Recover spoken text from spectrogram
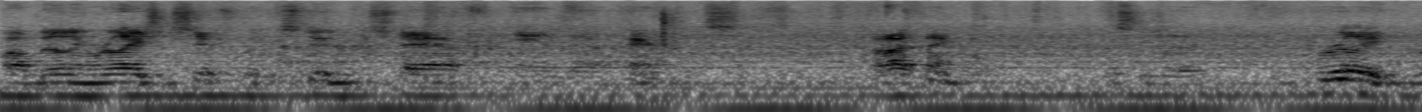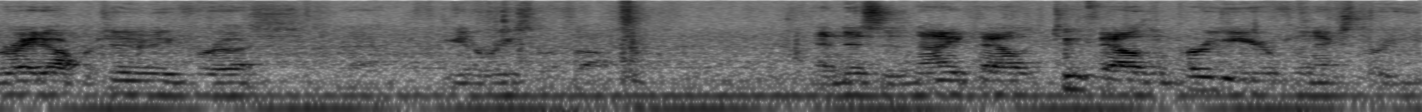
while building relationships with the students, staff, and uh, parents. So I think really great opportunity for us to get a resource officer. And this is ninety thousand, two thousand per year for the next three years.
